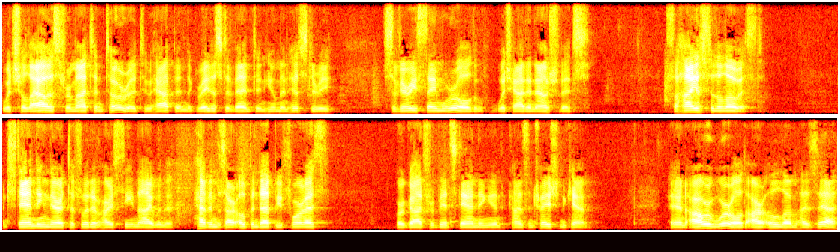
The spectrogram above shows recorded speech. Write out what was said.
which allows for Matan Torah to happen, the greatest event in human history, it's the very same world which had in Auschwitz. It's the highest to the lowest. And standing there at the foot of Har Sinai when the heavens are opened up before us, or God forbid, standing in concentration camp. And our world, our Olam Hazeh,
